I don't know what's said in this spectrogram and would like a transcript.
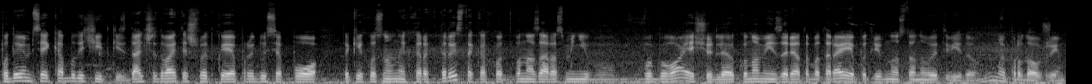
подивимося, яка буде чіткість. Далі давайте швидко я пройдуся по таких основних характеристиках. От вона зараз мені вибиває, що для економії заряду батареї потрібно встановити відео. Ну, Ми продовжуємо.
